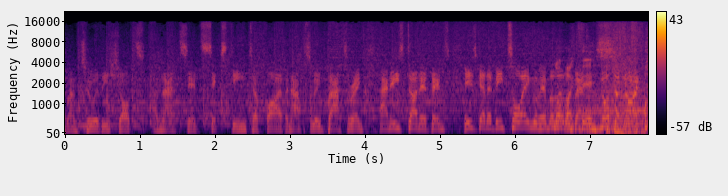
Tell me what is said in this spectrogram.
Land two of these shots, and that's it. 16 to 5, an absolute battering. And he's done it, Vince. He's going to be toying with him a Not little like bit. this. Not the knife! No!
